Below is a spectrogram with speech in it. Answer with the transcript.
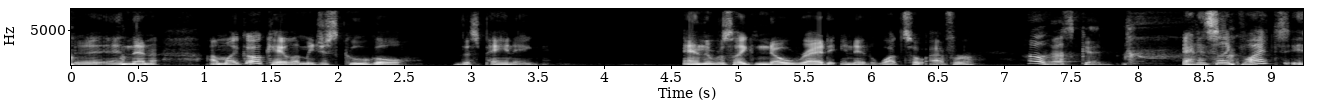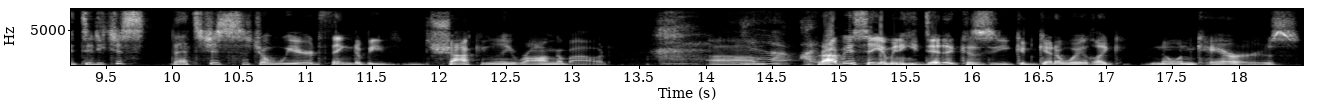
and then I'm like okay, let me just Google this painting, and there was like no red in it whatsoever. Oh, that's good. And it's like, what? Did he just? That's just such a weird thing to be shockingly wrong about. Um, yeah, I, But obviously, I mean, he did it because he could get away. Like, no one cares.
